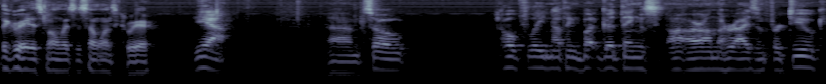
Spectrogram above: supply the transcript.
the greatest moments of someone's career. Yeah. Um, so hopefully nothing but good things are on the horizon for Duke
